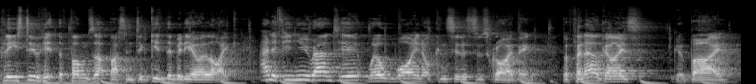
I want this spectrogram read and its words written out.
please do hit the thumbs up button to give the video a like. And if you're new around here, well, why not consider subscribing? But for now, guys, goodbye.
